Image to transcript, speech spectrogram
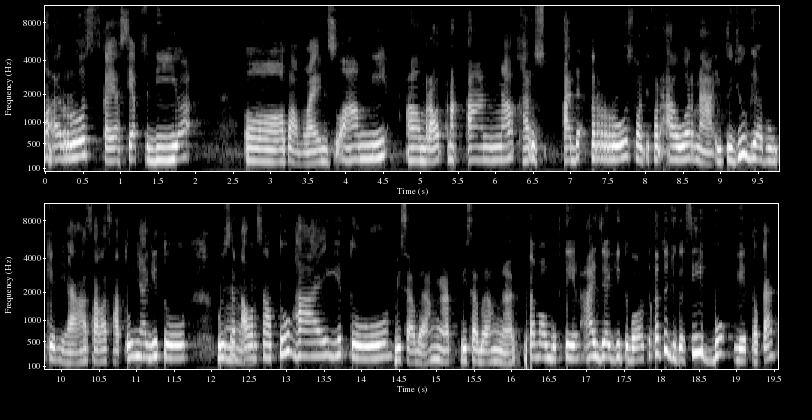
harus kayak siap sedia uh, apa melayani suami, uh, merawat anak-anak, harus ada terus 24 hour. Nah, itu juga mungkin ya salah satunya gitu. We set hmm. our satu high gitu. Bisa banget, bisa banget. Kita mau buktiin aja gitu bahwa kita tuh juga sibuk gitu kan.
